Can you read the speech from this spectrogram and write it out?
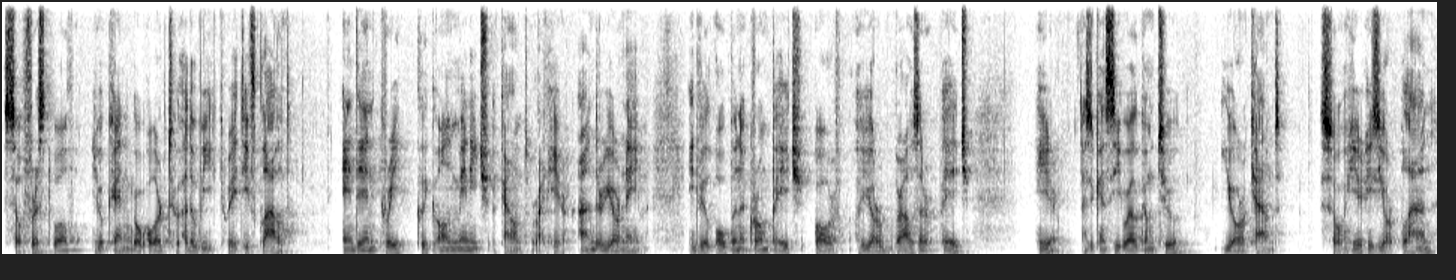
So first of all, you can go over to Adobe Creative Cloud and then click, click on Manage Account right here under your name. It will open a Chrome page or your browser page. Here, as you can see, welcome to your account. So here is your plan.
